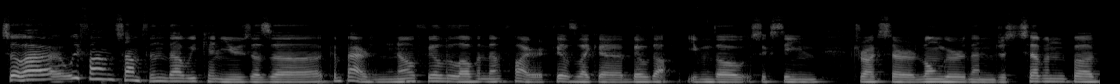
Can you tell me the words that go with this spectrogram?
So uh, we found something that we can use as a comparison you know? Feel the love and then fire. It feels like a build up even though 16 tracks are longer than just 7 but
